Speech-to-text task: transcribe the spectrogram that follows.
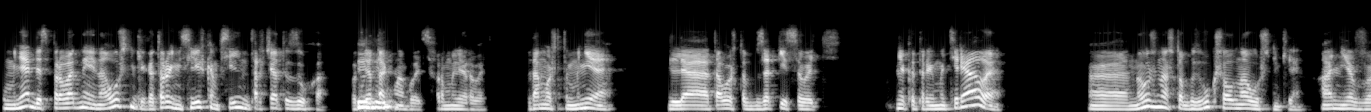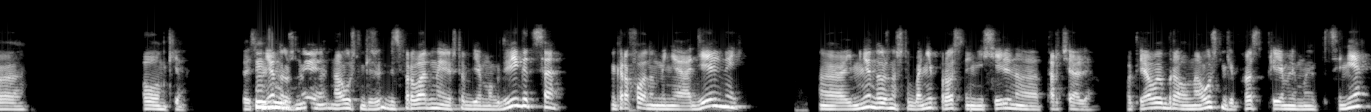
у меня беспроводные наушники, которые не слишком сильно торчат из уха. Вот mm-hmm. я так могу это сформулировать. Потому что мне для того, чтобы записывать некоторые материалы, э, нужно, чтобы звук шел в наушники, а не в колонке. То есть mm-hmm. мне нужны наушники беспроводные, чтобы я мог двигаться. Микрофон у меня отдельный, и мне нужно, чтобы они просто не сильно торчали. Вот я выбрал наушники просто приемлемые по цене,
